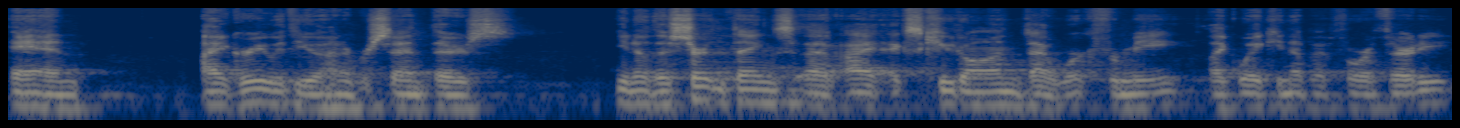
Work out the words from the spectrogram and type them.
And I agree with you 100%. There's, you know, there's certain things that I execute on that work for me, like waking up at 4:30.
